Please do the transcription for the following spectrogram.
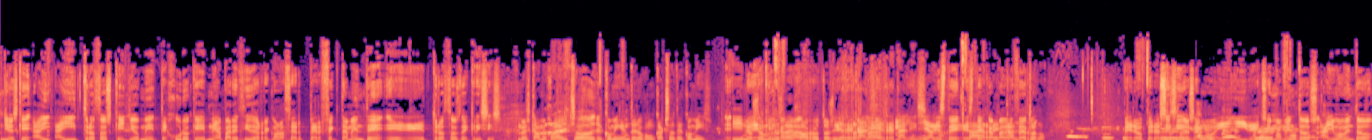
Yo es que hay, hay trozos que yo me, te juro que me ha parecido reconocer perfectamente eh, eh, trozos de Crisis. es que a lo mejor ha hecho el cómic entero con cachos de cómics y no, se, no se ha dejado rotos y ya está. Retales. Este, este es capaz de hacerlo. Pero, pero sí, sí, o sea, y, de hecho hay momentos, hay un momento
